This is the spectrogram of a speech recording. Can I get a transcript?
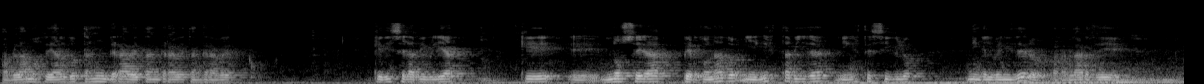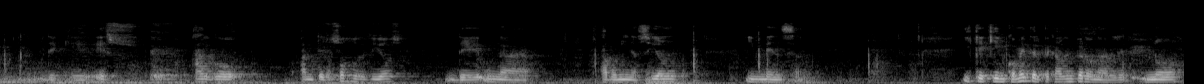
hablamos de algo tan grave, tan grave, tan grave que dice la Biblia que eh, no será perdonado ni en esta vida, ni en este siglo, ni en el venidero, para hablar de, de que es algo ante los ojos de Dios de una abominación inmensa. Y que quien comete el pecado imperdonable no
